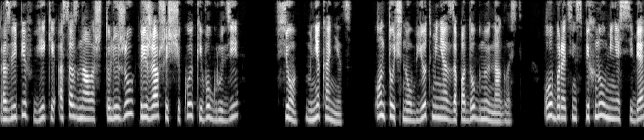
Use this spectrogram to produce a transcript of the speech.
Разлепив веки, осознала, что лежу, прижавшись щекой к его груди. Все, мне конец. Он точно убьет меня за подобную наглость. Оборотень спихнул меня с себя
